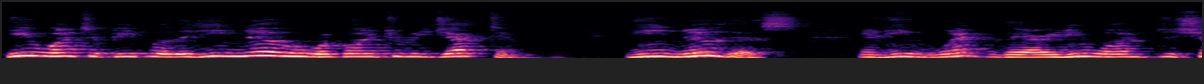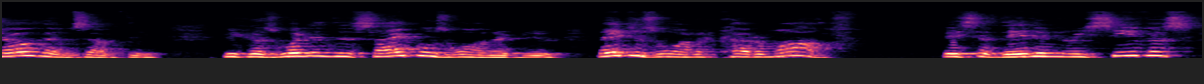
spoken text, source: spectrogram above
He went to people that he knew were going to reject him. He knew this. And he went there and he wanted to show them something. Because what did the disciples want to do? They just want to cut him off. They said they didn't receive us,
